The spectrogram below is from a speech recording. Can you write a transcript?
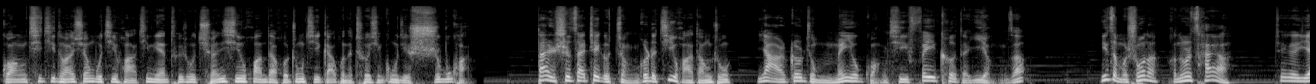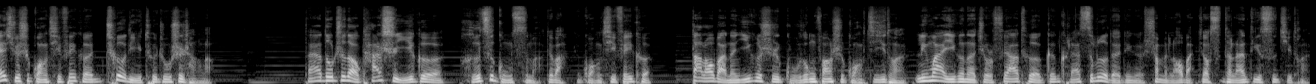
广汽集团宣布计划今年推出全新换代或中期改款的车型，共计十五款。但是在这个整个的计划当中，压根就没有广汽菲克的影子。你怎么说呢？很多人猜啊，这个也许是广汽菲克彻底退出市场了。大家都知道，它是一个合资公司嘛，对吧？广汽菲克大老板呢，一个是股东方是广汽集团，另外一个呢就是菲亚特跟克莱斯勒的那个上面老板叫斯特兰蒂斯集团，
